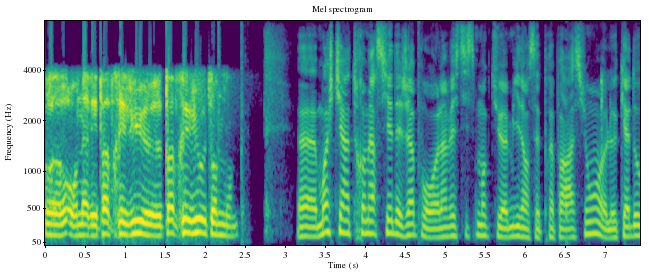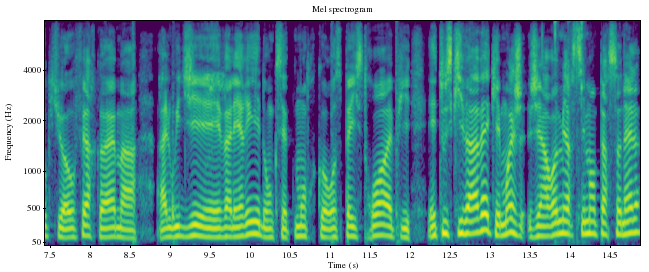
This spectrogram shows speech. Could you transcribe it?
euh, on n'avait pas prévu, pas prévu autant de monde. Euh, moi, je tiens à te remercier déjà pour l'investissement que tu as mis dans cette préparation, le cadeau que tu as offert quand même à, à Luigi et Valérie, donc cette montre Coro Space 3 et puis et tout ce qui va avec. Et moi, j'ai un remerciement personnel.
